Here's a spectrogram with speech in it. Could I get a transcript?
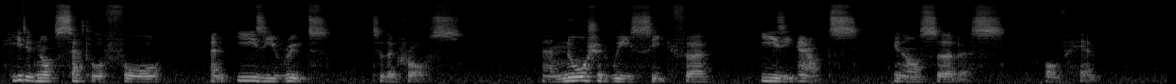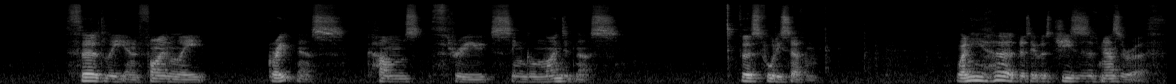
He did not settle for an easy route to the cross, and nor should we seek for easy outs in our service of Him. Thirdly and finally, greatness comes through single mindedness. Verse 47 When he heard that it was Jesus of Nazareth,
